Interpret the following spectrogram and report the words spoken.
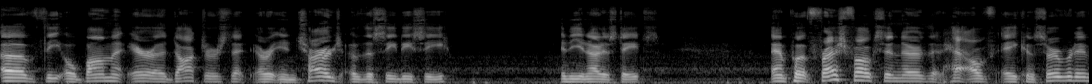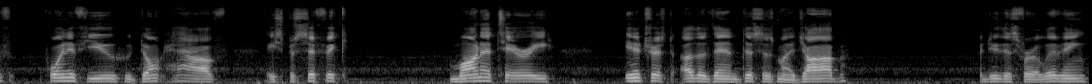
of the Obama era doctors that are in charge of the CDC in the United States and put fresh folks in there that have a conservative point of view who don't have a specific monetary interest other than this is my job. I do this for a living.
